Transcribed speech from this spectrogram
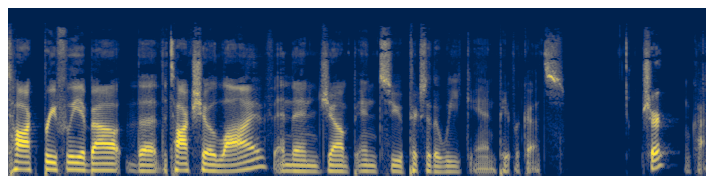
talk briefly about the the talk show live, and then jump into picks of the week and paper cuts. Sure. Okay.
